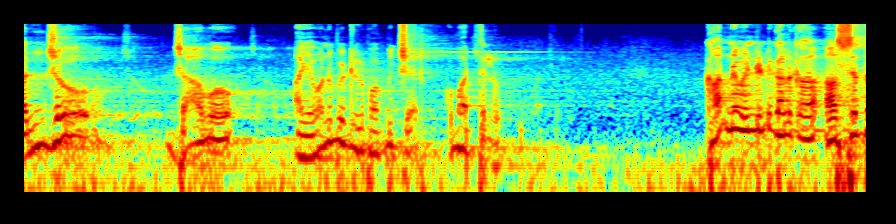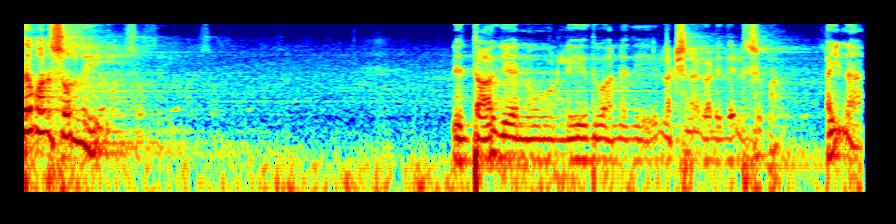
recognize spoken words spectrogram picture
గంజో జావో ఆ యవన బిడ్డలు పంపించారు కుమార్తెలు. కారణం ఏంటంటే కనుక ఆ సిద్ధ మనసు ఉంది. నేను తాగాను లేదు అన్నది లక్షణగాడి తెలుసు. అయినా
